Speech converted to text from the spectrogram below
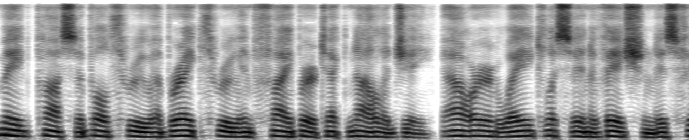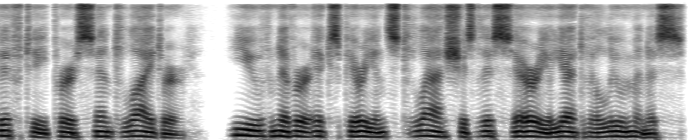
Made possible through a breakthrough in fiber technology, our weightless innovation is 50% lighter. You've never experienced lashes this area yet voluminous.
